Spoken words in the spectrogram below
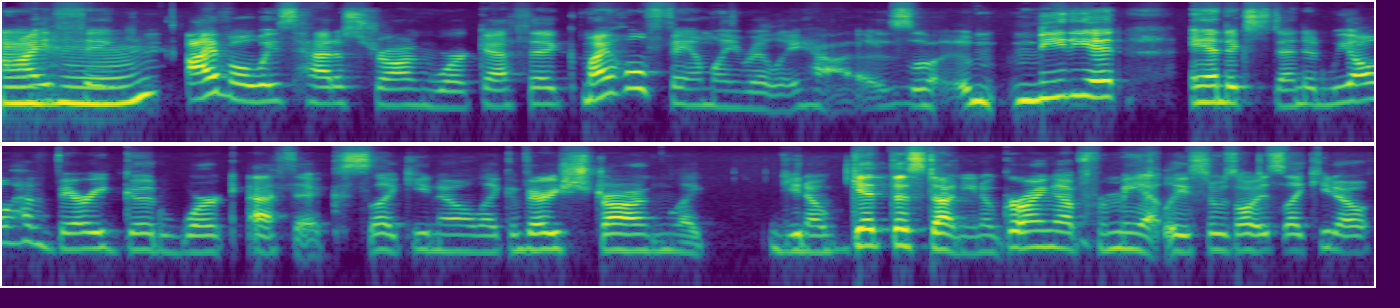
mm-hmm. I think mm-hmm. I've always had a strong work ethic. My whole family really has. Immediate and extended, we all have very good work ethics. Like, you know, like a very strong, like, you know, get this done. You know, growing up for me at least, it was always like, you know,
